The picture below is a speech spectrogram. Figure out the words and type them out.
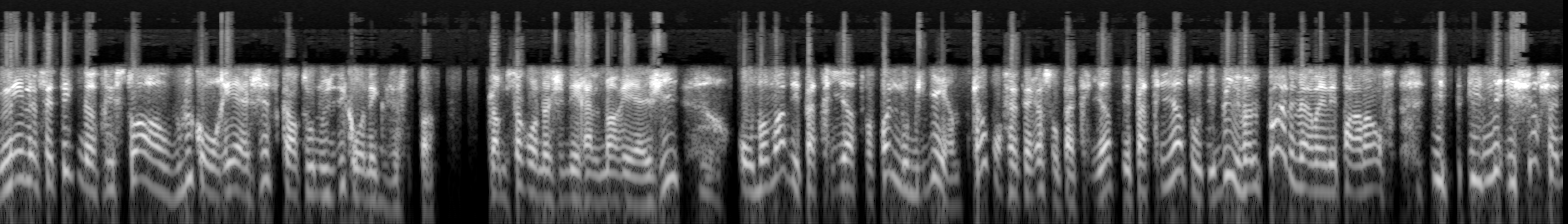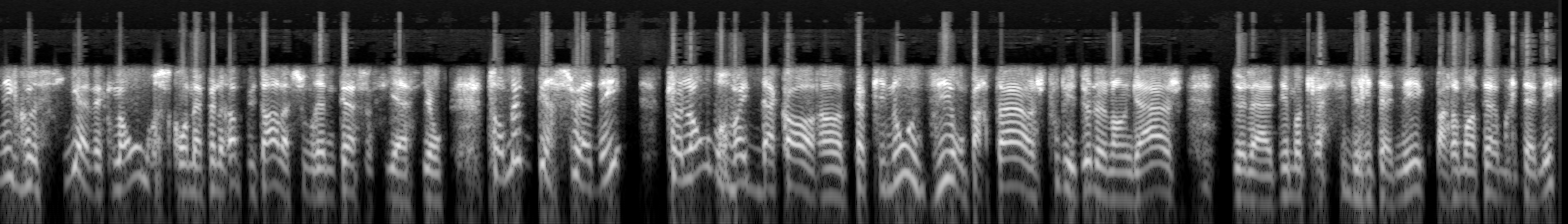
Mais le fait est que notre histoire a voulu qu'on réagisse quand on nous dit qu'on n'existe pas. Comme ça qu'on a généralement réagi. Au moment des patriotes, faut pas l'oublier, hein. quand on s'intéresse aux patriotes, les patriotes, au début, ils veulent pas aller vers l'indépendance. Ils, ils, cherchent à négocier avec Londres ce qu'on appellera plus tard la souveraineté association. Ils sont même persuadés que Londres va être d'accord. Hein. Papineau dit on partage tous les deux le langage de la démocratie britannique, parlementaire britannique.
